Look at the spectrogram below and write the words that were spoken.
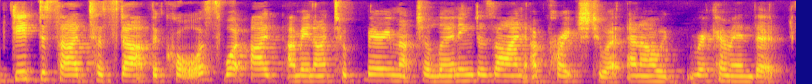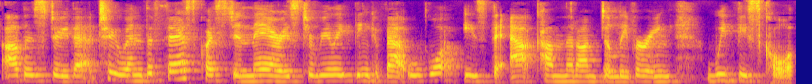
did decide to start the course, what I, I mean, I took very much a learning design approach to it, and I would recommend that others do that too. And the first question there is to really think about well, what is the outcome that I'm delivering with this course?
